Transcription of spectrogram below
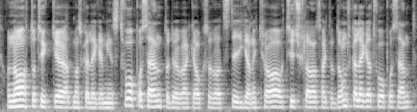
Och NATO tycker att man ska lägga minst 2% och det verkar också vara ett stigande krav. Tyskland har sagt att de ska lägga 2%.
